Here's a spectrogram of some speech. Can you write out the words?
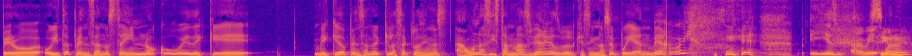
Pero ahorita pensando, está bien loco, güey, de que me quedo pensando que las actuaciones aún así están más vergas, güey, que si no se podían ver, güey. y es, a ver, Sí, bueno, güey.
